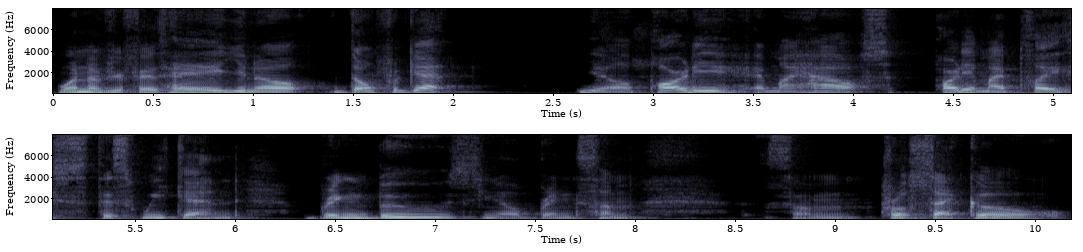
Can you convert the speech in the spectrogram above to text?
one of your friends, hey, you know, don't forget, you know, party at my house, party at my place this weekend. Bring booze, you know, bring some some prosecco,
